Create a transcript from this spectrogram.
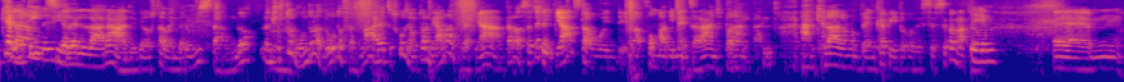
che la tizia della radio che lo stava intervistando, a un certo punto l'ha dovuto fermare, ha detto scusa, torniamo alla terra piatta, allora sta terra piatta vuol dire la forma di mezza arancia, anche là non ho ben capito cosa stesse parlando. Sì. Ehm,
